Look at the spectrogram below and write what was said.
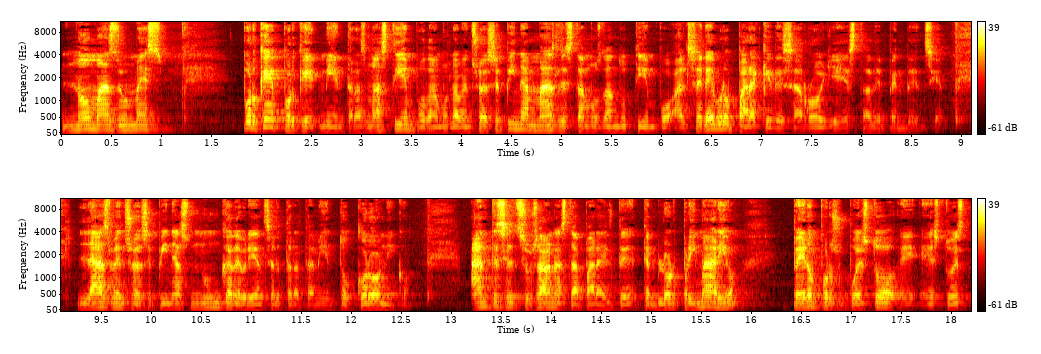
no más de un mes. ¿Por qué? Porque mientras más tiempo damos la benzodiazepina, más le estamos dando tiempo al cerebro para que desarrolle esta dependencia. Las benzodiazepinas nunca deberían ser tratamiento crónico. Antes se usaban hasta para el temblor primario, pero por supuesto eh, esto es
